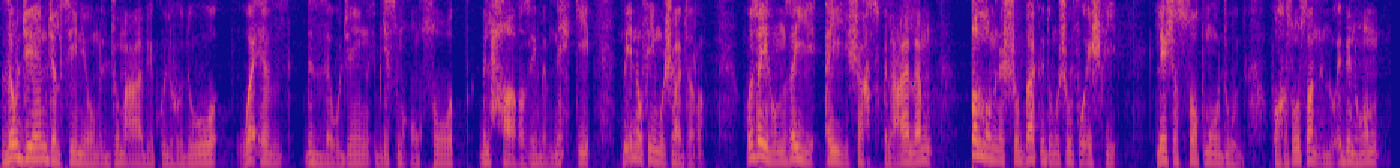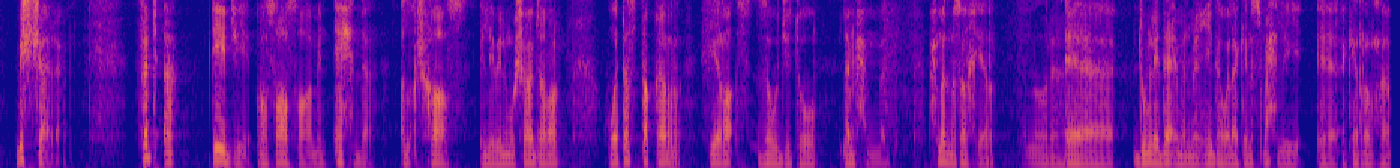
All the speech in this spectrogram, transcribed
زوجين جالسين يوم الجمعة بكل هدوء وإذ بالزوجين بيسمعوا صوت بالحارة زي ما بنحكي بأنه في مشاجرة. وزيهم زي أي شخص في العالم طلوا من الشباك بدهم يشوفوا إيش فيه ليش الصوت موجود وخصوصا أنه ابنهم بالشارع. فجأة بتيجي رصاصة من إحدى الأشخاص اللي بالمشاجرة وتستقر في رأس زوجته لمحمد. محمد مساء الخير. آه، جملة دائما بنعيدها ولكن اسمح لي آه، أكررها.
